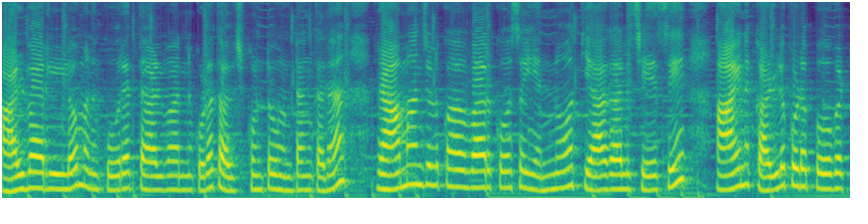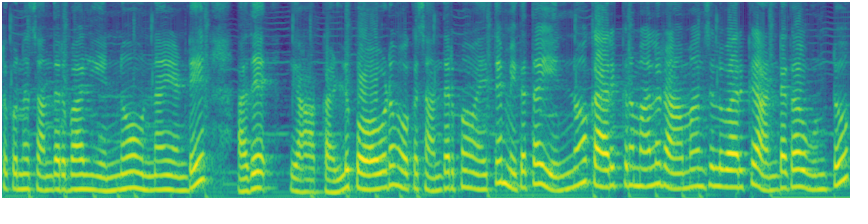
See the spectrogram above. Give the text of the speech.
ఆళ్వార్లలో మనం కూరెత్త ఆళ్వారిని కూడా తలుచుకుంటూ ఉంటాం కదా. రామాంజుల వారి కోసం ఎన్నో త్యాగాలు చేసి ఆయన కళ్ళు కూడా పోగొట్టుకున్న సందర్భాలు ఎన్నో ఉన్నాయండి. అదే ఆ కళ్ళు పోవడం ఒక సందర్భం అయితే మిగతా ఎన్నో కార్యక్రమాలు రామాంజుల వారికి అండగా ఉంటూ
